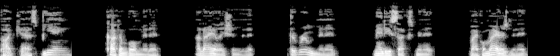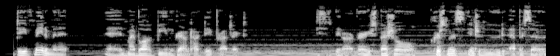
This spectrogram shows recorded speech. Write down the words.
Podcast Being, Cock and Bull Minute, Annihilation Minute, The Room Minute, Mandy Sucks Minute, Michael Myers Minute, Dave Made a Minute, and my blog Being the Groundhog Day Project. This has been our very special Christmas interlude episode.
